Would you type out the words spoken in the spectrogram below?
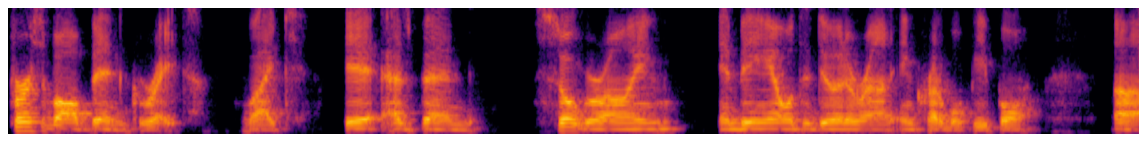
first of all been great. Like it has been so growing and being able to do it around incredible people. Um,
